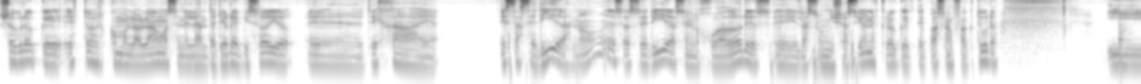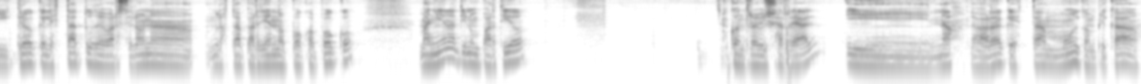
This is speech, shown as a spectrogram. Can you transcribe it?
Yo creo que esto es como lo hablábamos en el anterior episodio, eh, deja eh, esas heridas, ¿no? Esas heridas en los jugadores, eh, las humillaciones creo que te pasan factura. Y creo que el estatus de Barcelona lo está perdiendo poco a poco. Mañana tiene un partido contra Villarreal y no, la verdad que está muy complicado,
